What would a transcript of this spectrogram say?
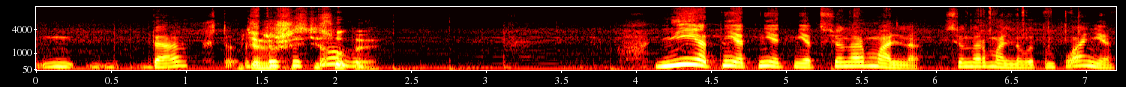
да, что? У тебя же 600 Нет, нет, нет, нет, все нормально. Все нормально в этом плане.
